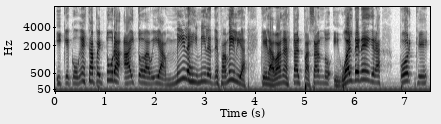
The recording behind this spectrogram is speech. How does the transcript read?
Y que con esta apertura hay todavía miles y miles de familias que la van a estar pasando igual de negra porque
